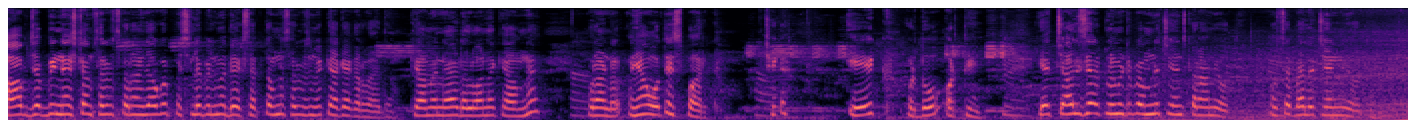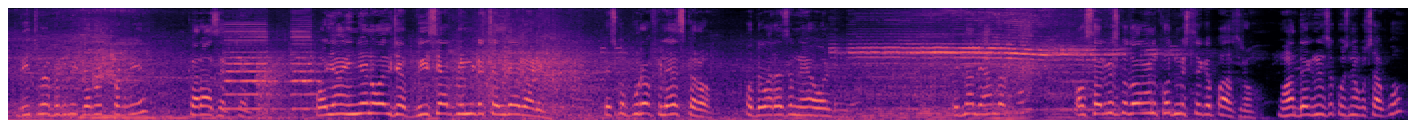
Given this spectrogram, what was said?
आप जब भी नेक्स्ट टाइम सर्विस कराने जाओगे पिछले बिल में देख सकते हो हमने सर्विस में क्या क्या करवाया था। क्या हमें नया डलवाना है क्या हमने पुराना डल- यहाँ होते हैं स्पार्क ठीक है? एक और दो और तीन। ये चालीस हज़ार किलोमीटर पर हमने चेंज कराने होते हैं। उससे पहले चेंज नहीं होते। बीच में फिर भी ज़रूरत पड़ रही है करा सकते हैं। और यहाँ इंजन ऑयल जब बीस हज़ार किलोमीटर चल जाए गाड़ी इसको पूरा फ्लैश कराओ और दोबारा से नया ऑयल डलवाओ। इतना ध्यान रखो और सर्विस के दौरान खुद मिस्त्री के पास रहो। वहाँ देखने से कुछ ना कुछ आपको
